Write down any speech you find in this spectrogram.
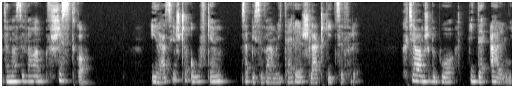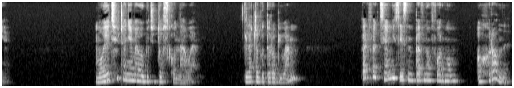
wymasywałam wszystko. I raz jeszcze ołówkiem zapisywałam litery, szlaczki cyfry. Chciałam, żeby było idealnie. Moje ćwiczenia miały być doskonałe. Dlaczego to robiłam? Perfekcjonizm jest pewną formą ochrony.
